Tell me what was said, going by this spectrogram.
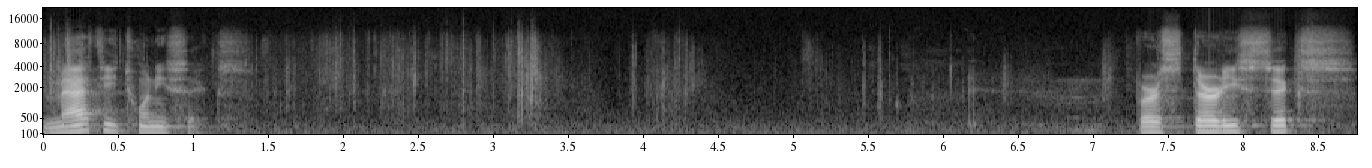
Matthew 26. Verse 36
